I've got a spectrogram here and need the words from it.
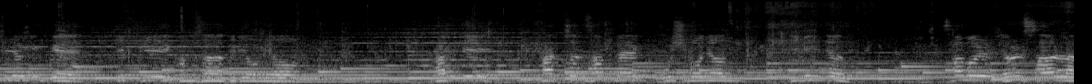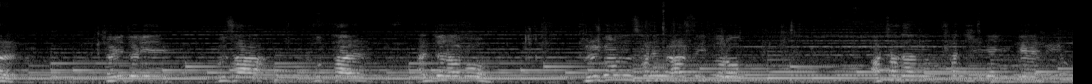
신령님께 깊이 감사드리오며 당기 4355년 이민년 3월 14일 날 저희들이 무사 무탈 안전하고 즐거운 산행을 할 수 있도록 아차단 산신령님께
